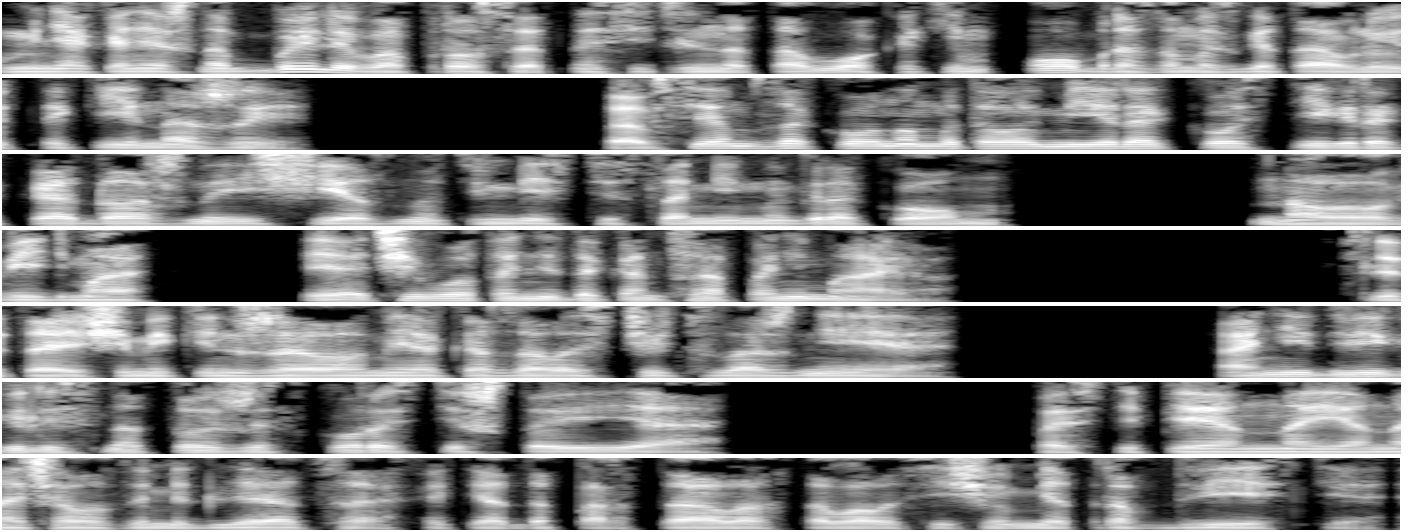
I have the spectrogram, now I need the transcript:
У меня, конечно, были вопросы относительно того, каким образом изготавливают такие ножи. По всем законам этого мира кости игрока должны исчезнуть вместе с самим игроком. Но, видимо, я чего-то не до конца понимаю. С летающими кинжалами оказалось чуть сложнее. Они двигались на той же скорости, что и я. Постепенно я начал замедляться, хотя до портала оставалось еще метров двести.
